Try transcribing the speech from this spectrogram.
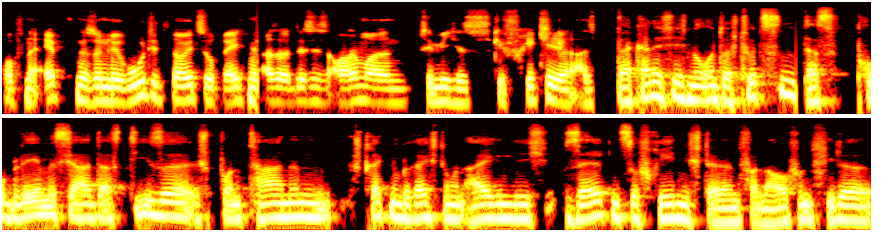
auf einer App so eine Route neu zu rechnen, also das ist auch immer ein ziemliches Gefrickel. Also da kann ich dich nur unterstützen. Das Problem ist ja, dass diese spontanen Streckenberechnungen eigentlich selten zufriedenstellend verlaufen. Viele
